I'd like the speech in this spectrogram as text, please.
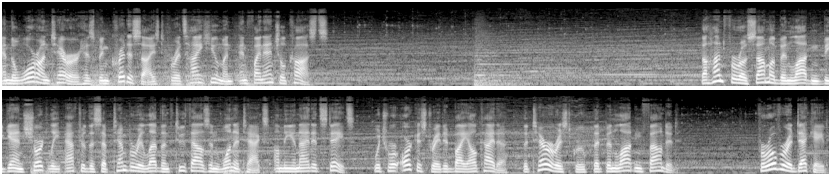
and the war on terror has been criticized for its high human and financial costs. The hunt for Osama bin Laden began shortly after the September 11, 2001 attacks on the United States, which were orchestrated by Al Qaeda, the terrorist group that bin Laden founded. For over a decade,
